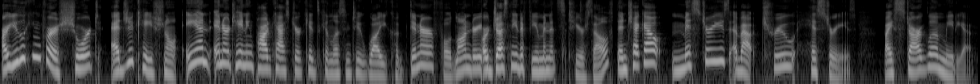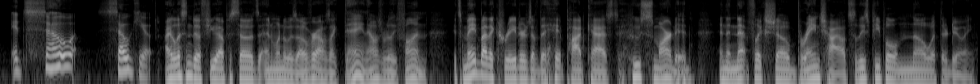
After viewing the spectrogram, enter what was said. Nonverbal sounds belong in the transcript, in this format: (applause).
Are you looking for a short, educational, and entertaining podcast your kids can listen to while you cook dinner, fold laundry, or just need a few minutes to yourself? Then check out Mysteries About True Histories by Starglow Media. It's so, so cute. I listened to a few episodes, and when it was over, I was like, dang, that was really fun. It's made by the creators of the hit podcast Who Smarted and the Netflix show Brainchild. So these people know what they're doing.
